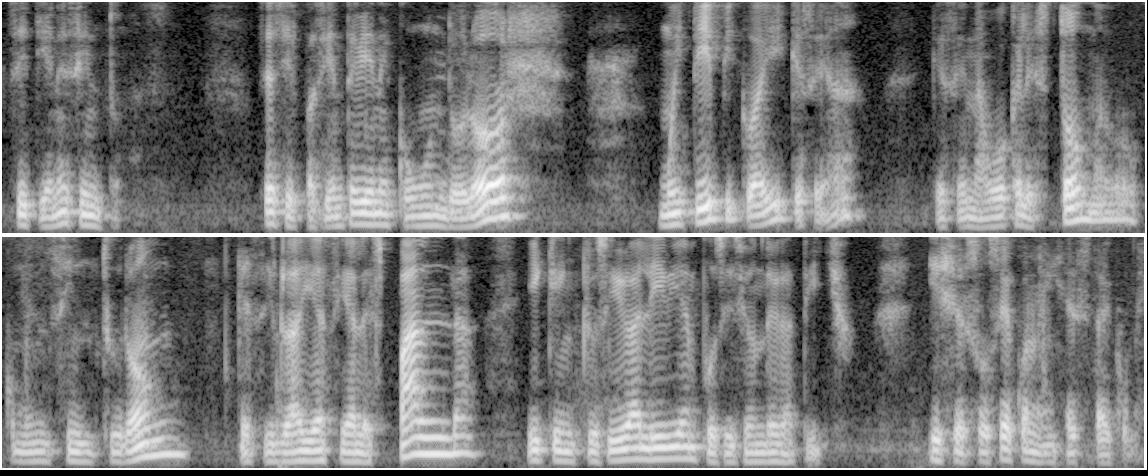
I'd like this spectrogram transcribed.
si tiene síntomas. O sea, si el paciente viene con un dolor muy típico ahí que se da, que se en la boca el estómago, como en cinturón, que se irradia hacia la espalda y que inclusive alivia en posición de gatillo y se asocia con la ingesta de comida.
